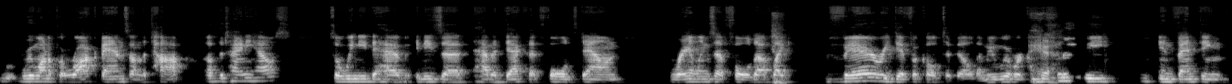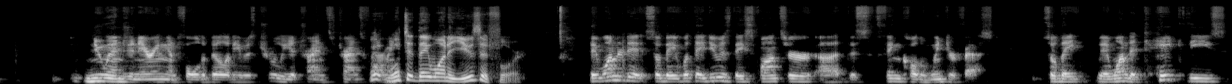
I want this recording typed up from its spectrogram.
we want to put rock bands on the top of the tiny house, so we need to have it needs to have a deck that folds down, railings that fold up, like very difficult to build. I mean, we were completely yeah. inventing new engineering and foldability. It was truly a trans transforming. What did they want to use it for? they wanted it so they what they do is they sponsor uh, this thing called winterfest so they they wanted to take these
